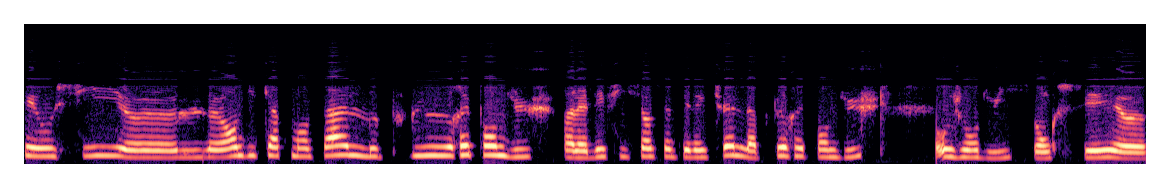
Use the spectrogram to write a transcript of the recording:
c'est aussi euh, le handicap mental le plus répandu, la déficience intellectuelle la plus répandue aujourd'hui. Donc c'est euh,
